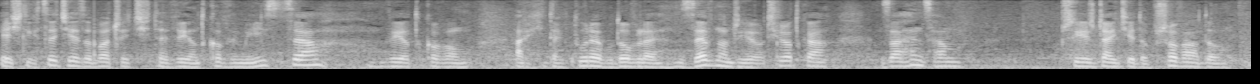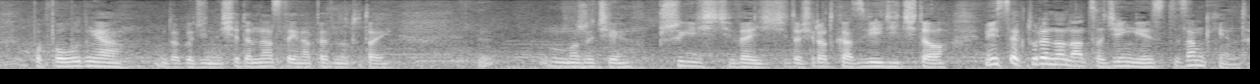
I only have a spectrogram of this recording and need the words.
Jeśli chcecie zobaczyć te wyjątkowe miejsca, wyjątkową architekturę, budowlę z zewnątrz i od środka, zachęcam. Przyjeżdżajcie do Przowa do popołudnia, do godziny 17 na pewno tutaj y, możecie przyjść, wejść do środka, zwiedzić to miejsce, które no, na co dzień jest zamknięte.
